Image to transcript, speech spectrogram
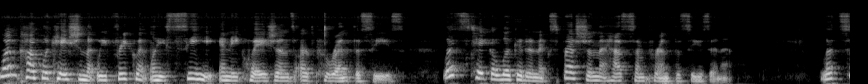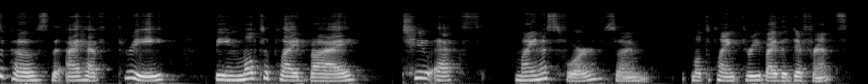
One complication that we frequently see in equations are parentheses. Let's take a look at an expression that has some parentheses in it. Let's suppose that I have 3 being multiplied by 2x minus 4, so I'm multiplying 3 by the difference,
